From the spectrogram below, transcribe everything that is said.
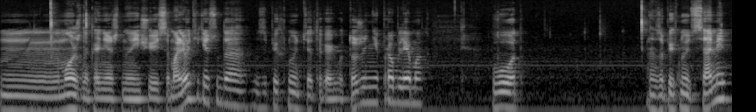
можно, конечно, еще и самолетики сюда запихнуть, это как бы тоже не проблема. Вот. Запихнуть сами.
